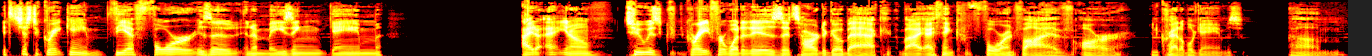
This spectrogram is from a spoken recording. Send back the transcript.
It's just a great game. VF4 is a, an amazing game. I, I, you know, two is great for what it is. It's hard to go back, but I, I think four and five are incredible games. Um,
